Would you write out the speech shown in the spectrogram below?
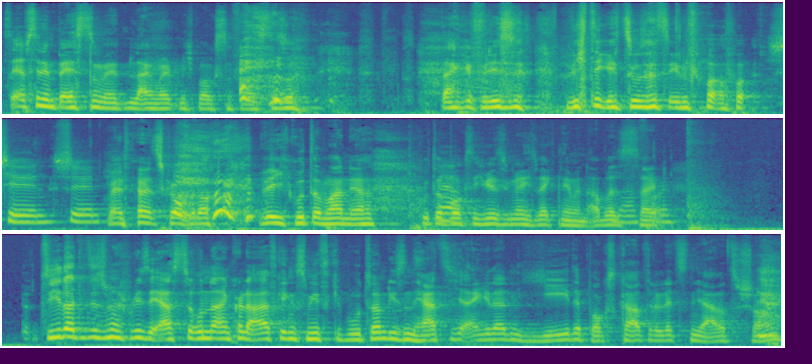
selbst in den besten Momenten langweilt mich Boxen fast. Also, danke für diese wichtige Zusatzinfo. Schön, schön. mein Terence Crawford auch wirklich guter Mann, ja, guter Ja. Boxer, ich will es ihm gar nicht wegnehmen, aber es ist halt. voll. Die Leute, die zum Beispiel diese erste Runde Ankalaev gegen Smith geboot haben, die sind herzlich eingeladen, jede Boxkarte der letzten Jahre zu schauen.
